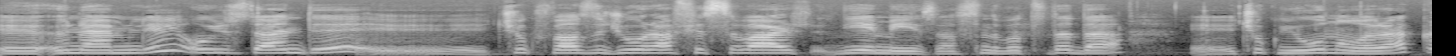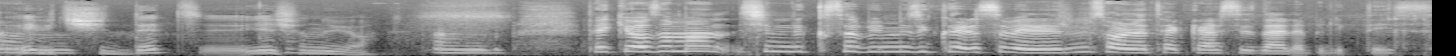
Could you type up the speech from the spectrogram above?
önemli. O yüzden de e, çok fazla coğrafyası var diyemeyiz. Aslında batıda da e, çok yoğun olarak Anladım. ev içi şiddet e, yaşanıyor. Anladım. Peki o zaman şimdi kısa bir müzik arası verelim. Sonra tekrar sizlerle birlikteyiz.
